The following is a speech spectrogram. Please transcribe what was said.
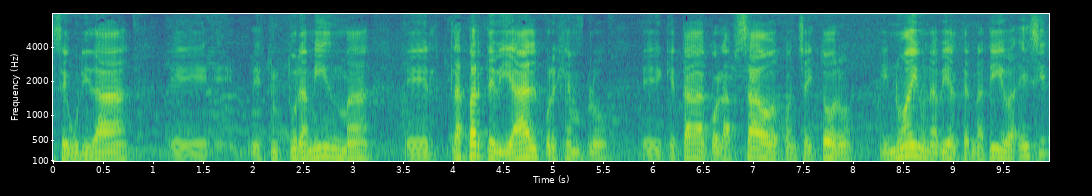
seguridad, estructura misma, la parte vial, por ejemplo, eh, que está colapsado con Chaitoro y no hay una vía alternativa. Es decir,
